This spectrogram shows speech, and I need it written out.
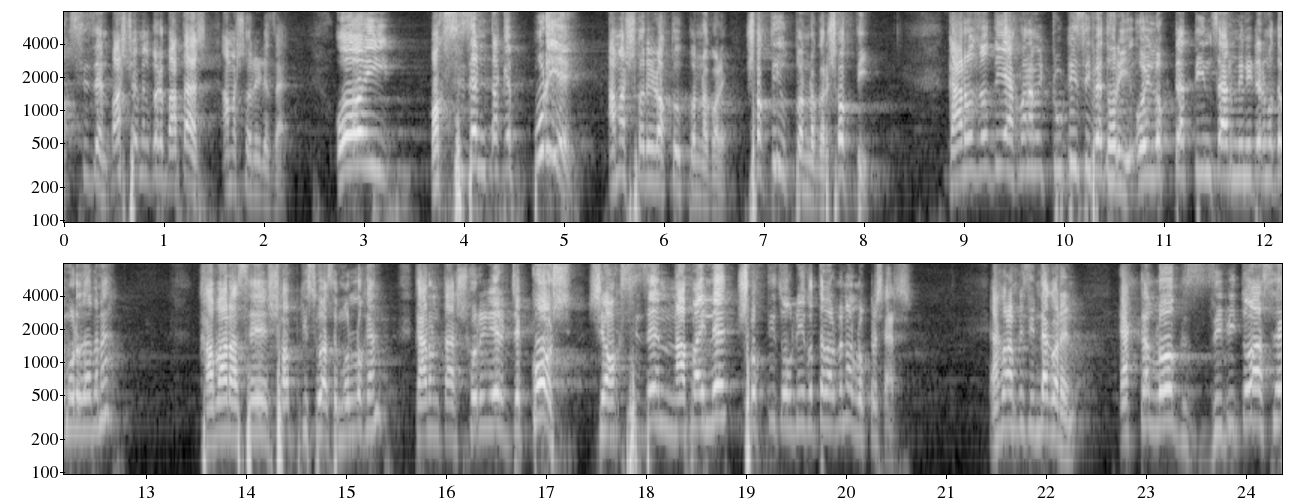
অক্সিজেন, পাঁচশো এম করে বাতাস আমার শরীরে যায়। ওই অক্সিজেনটাকে পুড়িয়ে আমার শরীর রক্ত উৎপন্ন করে, শক্তি উৎপন্ন করে, শক্তি। কারও যদি এখন আমি টুটি চিপে ধরি, ওই লোকটা তিন চার মিনিটের মধ্যে মরে যাবে না? খাবার আছে সব কিছু আছে, মরলো কেন? কারণ তার শরীরের যে কোষ, সে অক্সিজেন না পাইলে শক্তি তৈরি করতে পারবে না, লোকটা শেষ। এখন আপনি চিন্তা করেন, একটা লোক জীবিত আছে,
